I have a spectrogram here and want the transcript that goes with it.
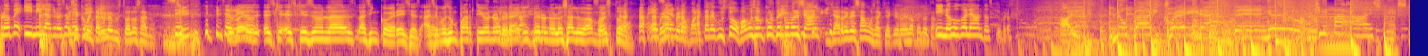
Profe, y milagrosamente... Ese comentario le gustó a Lozano. Sí, se rió. Es que, es que son las, las incoherencias. Hacemos un partido en honor a ellos, pero no los saludamos. Exacto. Es bueno, cierto. pero a Juanita le gustó. Vamos a un corte comercial y ya regresamos aquí a que ruede la pelota. Y no jugó Lewandowski, profe. Ay. Nobody greater than you. I'll keep my eyes fixed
